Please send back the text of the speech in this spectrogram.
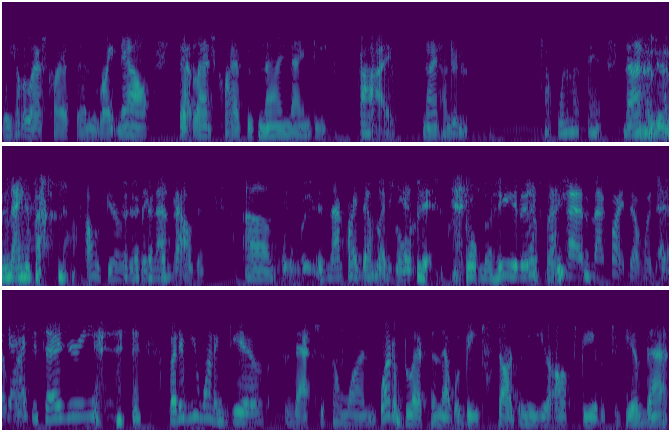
we have a lash class, and right now that lash class is nine ninety five, nine hundred what am I saying? Nine hundred and ninety five. no, I was getting ready to say nine thousand. Um, it's not quite that much. That's it. The head in the face. it's not quite that much. That's that, surgery. but if you want to give that to someone, what a blessing that would be to start the new year off to be able to give that,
